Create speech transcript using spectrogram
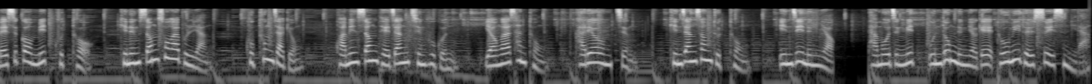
메스꺼움 및 구토, 기능성 소화 불량, 구풍작용, 과민성 대장 증후군, 영아 산통, 가려움증, 긴장성 두통, 인지 능력, 담호증 및 운동 능력에 도움이 될 수 있습니다.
